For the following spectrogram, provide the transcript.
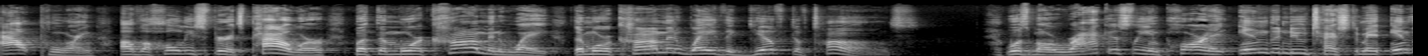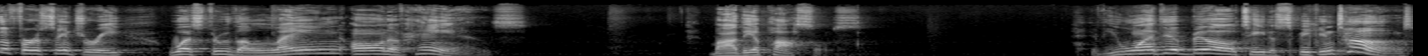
outpouring of the Holy Spirit's power, but the more common way, the more common way the gift of tongues was miraculously imparted in the New Testament in the first century was through the laying on of hands by the apostles. If you want the ability to speak in tongues,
